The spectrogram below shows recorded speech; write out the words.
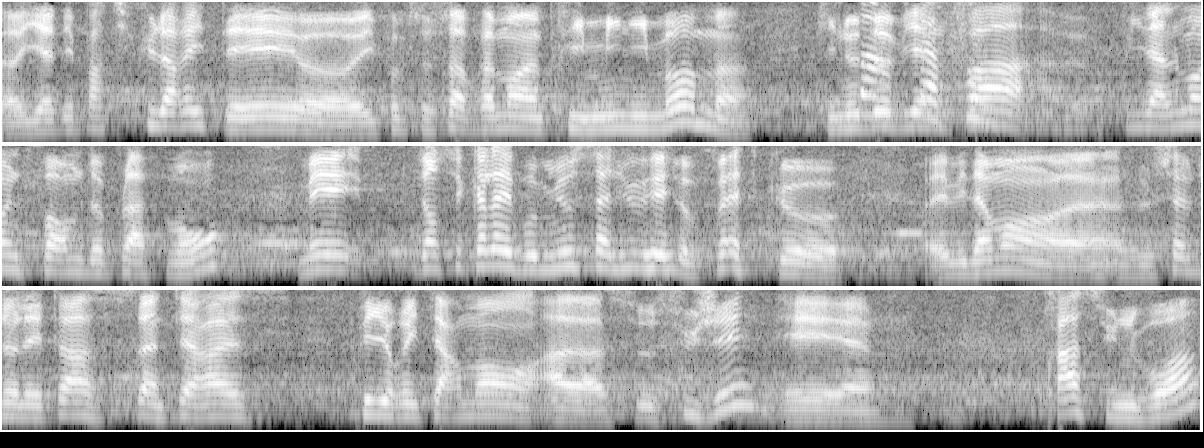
euh, il y a des particularités. euh, il faut que ce soit vraiment un prix minimum qui ne devienne pas euh, finalement une forme de plafond. Mais dans ce cas-là, il vaut mieux saluer le fait que, évidemment, le chef de l'État s'intéresse prioritairement à ce sujet et euh, trace une voie.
